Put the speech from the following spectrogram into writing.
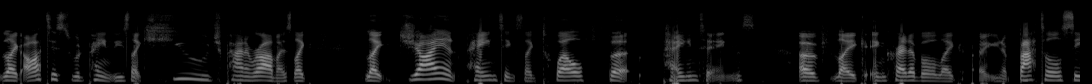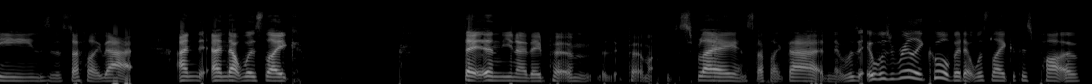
like artists would paint these like huge panoramas, like like giant paintings, like 12 foot paintings of like incredible like uh, you know battle scenes and stuff like that. And and that was like they and you know they'd put them put them up for display and stuff like that and it was it was really cool but it was like this part of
